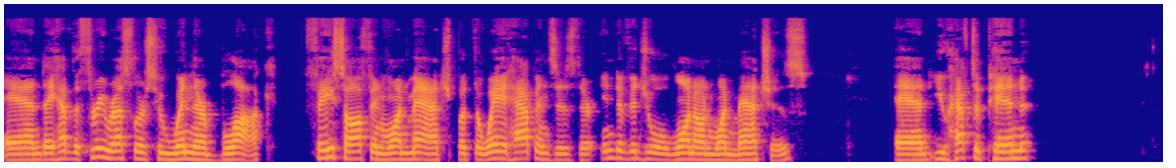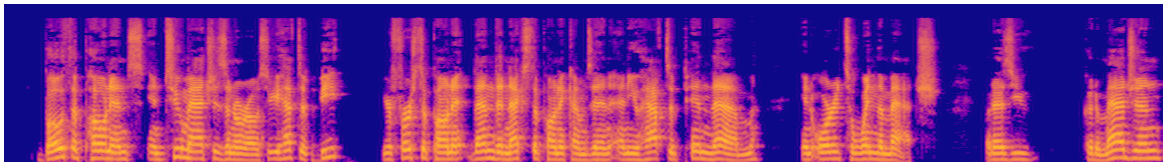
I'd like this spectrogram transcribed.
and they have the three wrestlers who win their block face off in one match, but the way it happens is they're individual one on one matches, and you have to pin both opponents in two matches in a row. So you have to beat your first opponent, then the next opponent comes in, and you have to pin them in order to win the match. But as you could imagine,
